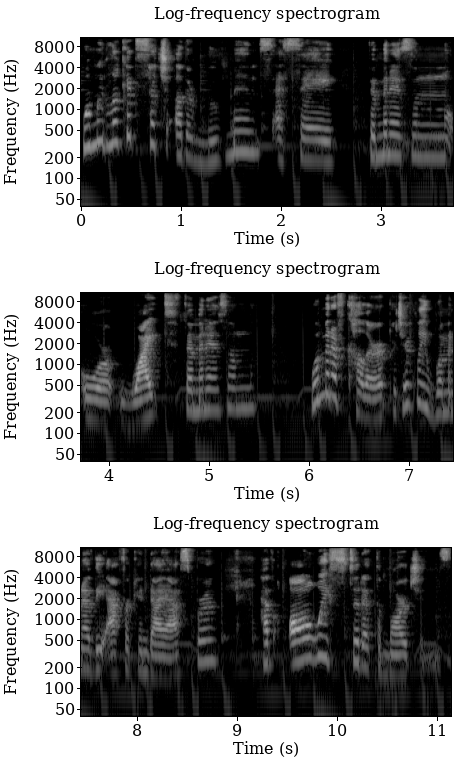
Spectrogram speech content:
When we look at such other movements as, say, feminism or white feminism, women of color, particularly women of the African diaspora, have always stood at the margins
